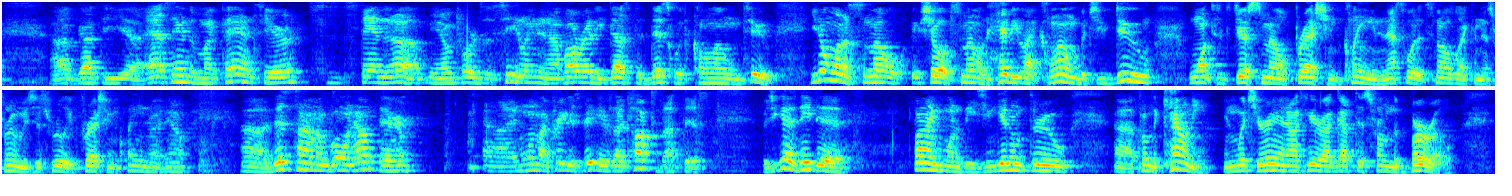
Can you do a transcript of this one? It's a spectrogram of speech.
I've got the uh, ass end of my pants here standing up, you know, towards the ceiling, and I've already dusted this with cologne too. You don't want to smell, show up smelling heavy like cologne, but you do want to just smell fresh and clean, and that's what it smells like in this room. It's just really fresh and clean right now. Uh, this time I'm going out there. Uh, in one of my previous videos, I talked about this, but you guys need to find one of these. You can get them through uh, from the county in which you're in. Out here, I got this from the borough.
